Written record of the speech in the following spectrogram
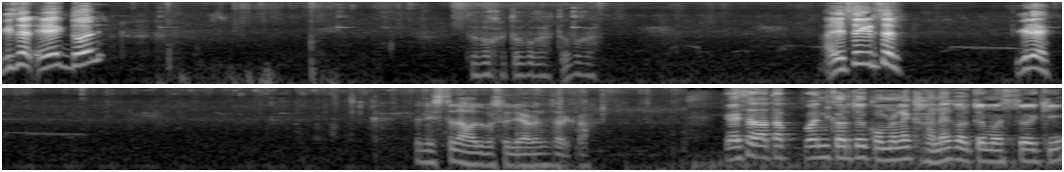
की सर एक दोन. तो बघा तो बघा तो बघा. आयचं इकडे चल. इकडे. तर नुसतं धावत बसवली अडूनसारखा सर आता आपण करतोय कोंबड्याला खाणं करतोय मस्तपैकी.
